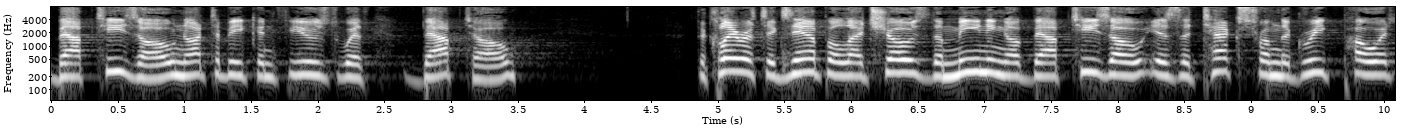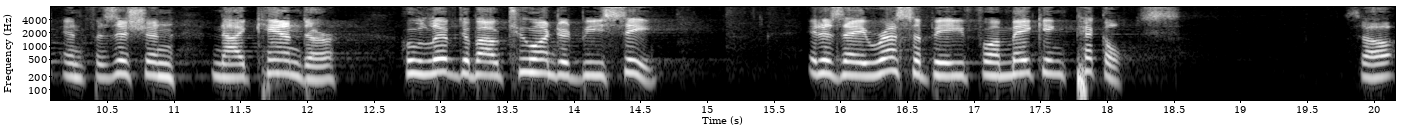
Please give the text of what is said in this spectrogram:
Baptizo, not to be confused with bapto, the clearest example that shows the meaning of baptizo is the text from the Greek poet and physician Nicander, who lived about 200 BC. It is a recipe for making pickles. So,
